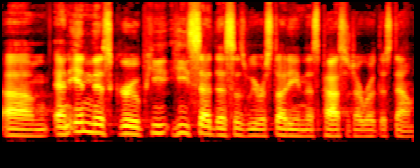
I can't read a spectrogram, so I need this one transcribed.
Um, and in this group, he, he said this as we were studying this passage. I wrote this down.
